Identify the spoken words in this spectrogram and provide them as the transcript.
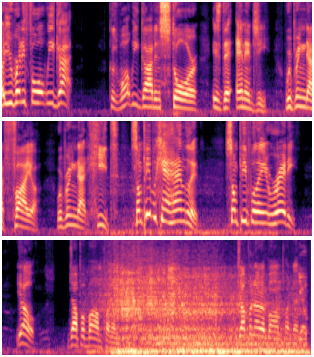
Are you ready for what we got? Because what we got in store is the energy. We bring that fire. We bring that heat. Some people can't handle it. Some people ain't ready. Yo, drop a bomb on them. Drop another bomb on them. Yo.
